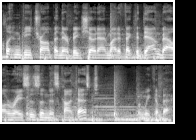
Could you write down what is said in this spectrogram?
Clinton v. Trump and their big showdown might affect the down ballot races in this contest when we come back.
